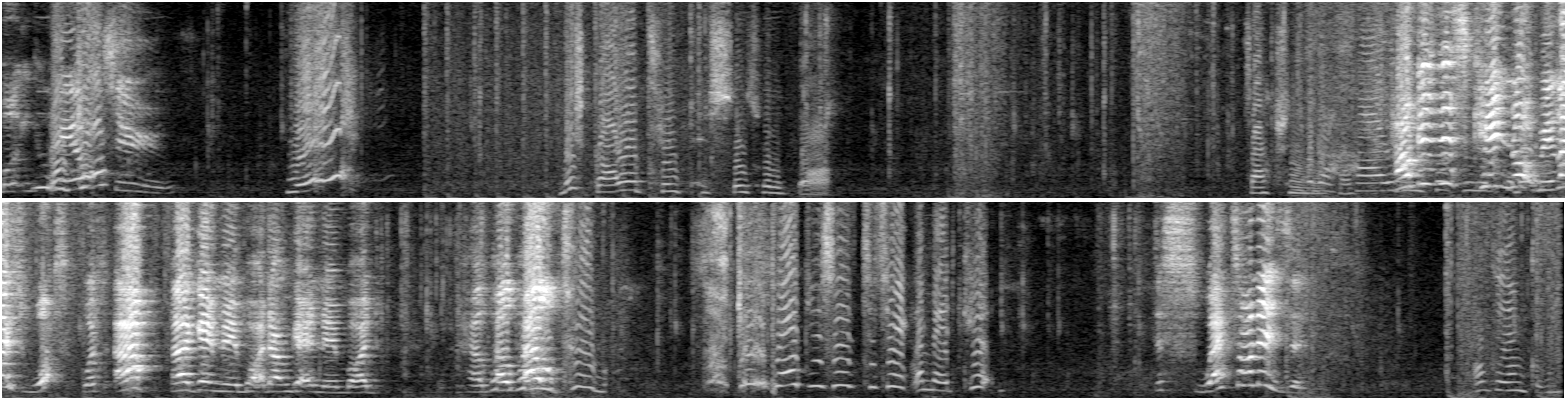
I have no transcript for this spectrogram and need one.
But you Okay. have to. Yeah? This guy had two pistols with a bot. It's actually With a not hard. high How did this kid not realize what? What? Ah! I'm getting named, bud. I'm getting named, bud. Help, help, help! Two. Two bodies have to take the med kit. The sweat on his. Okay, I'm coming.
